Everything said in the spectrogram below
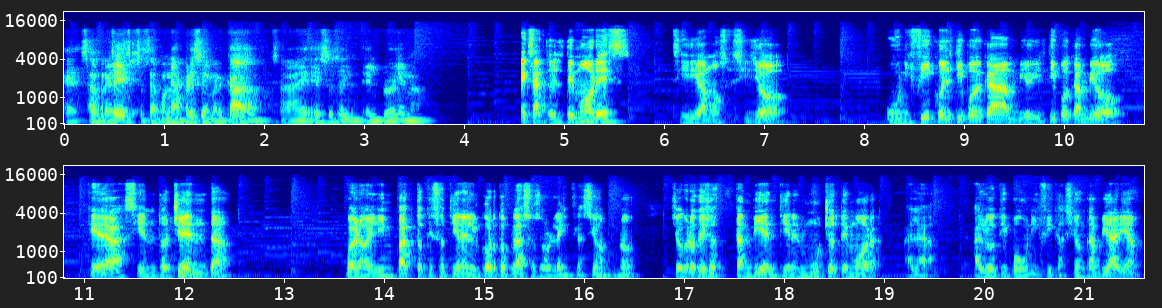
es al revés, o sea, pone a precio de mercado. O sea, eso es el, problema. Exacto, el temor es, si digamos, si yo unifico el tipo de cambio y el tipo de cambio queda a 180, bueno, el impacto que eso tiene en el corto plazo sobre la inflación, ¿no? Yo creo que ellos también tienen mucho temor a la, algo tipo unificación cambiaria,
